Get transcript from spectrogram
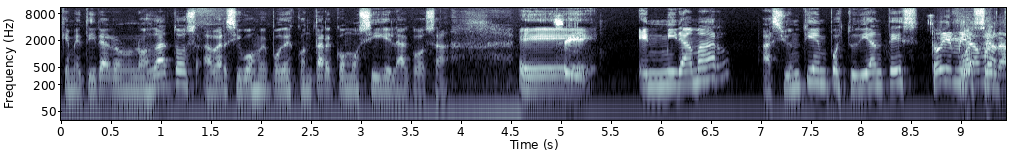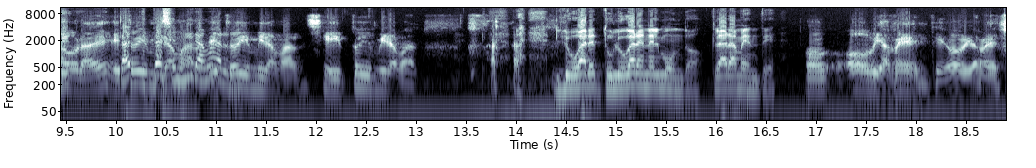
que me tiraron unos datos, a ver si vos me podés contar cómo sigue la cosa. Eh, en Miramar, hace un tiempo, estudiantes. Estoy en Miramar ahora, ¿eh? Estoy en Miramar, Estoy en Miramar. Sí, estoy en Miramar. lugar, tu lugar en el mundo, claramente. obviamente, obviamente.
